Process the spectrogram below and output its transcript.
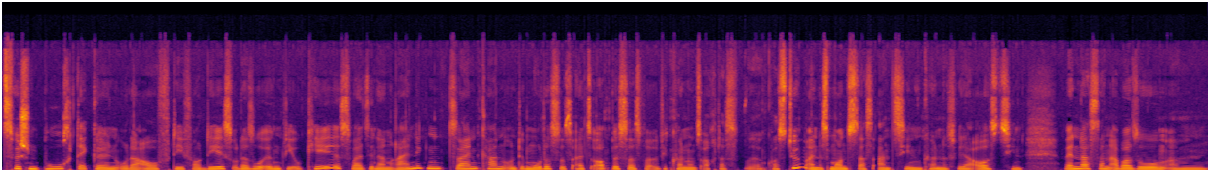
zwischen Buchdeckeln oder auf DVDs oder so irgendwie okay ist, weil sie dann reinigend sein kann und im Modus ist als ob ist das, wir können uns auch das äh, Kostüm eines Monsters anziehen, können es wieder ausziehen. Wenn das dann aber so ähm,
